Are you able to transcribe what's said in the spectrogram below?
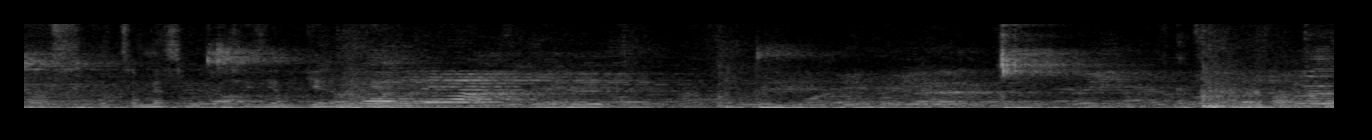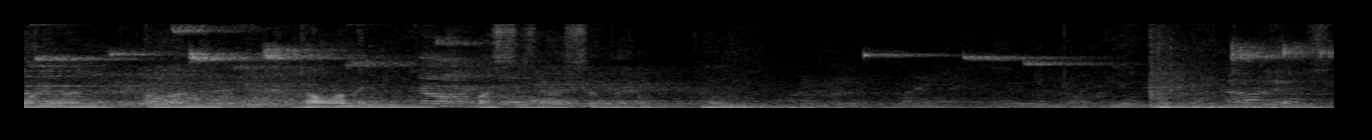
That's, that's a mismatch. He's going to get him again. If you put 20 on, on Don and bust his ass to the You know this.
